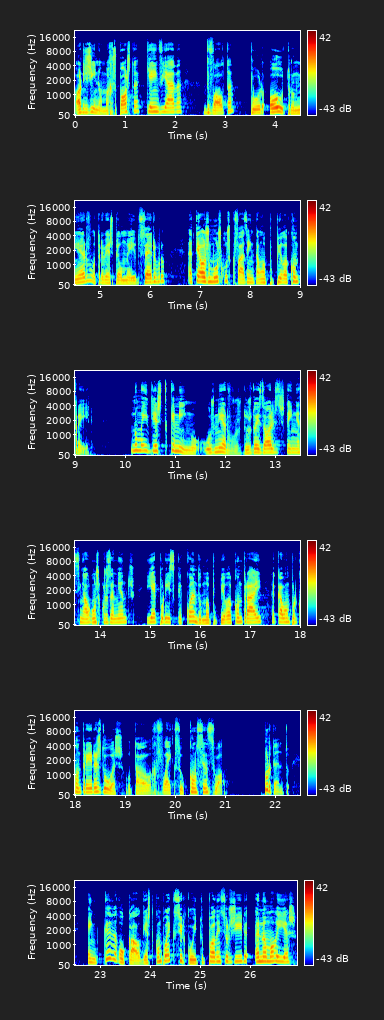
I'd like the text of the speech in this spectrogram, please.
origina uma resposta que é enviada de volta por outro nervo, outra vez pelo meio do cérebro, até aos músculos que fazem então a pupila contrair. No meio deste caminho, os nervos dos dois olhos têm assim alguns cruzamentos e é por isso que quando uma pupila contrai, acabam por contrair as duas, o tal reflexo consensual. Portanto, em cada local deste complexo circuito podem surgir anomalias,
